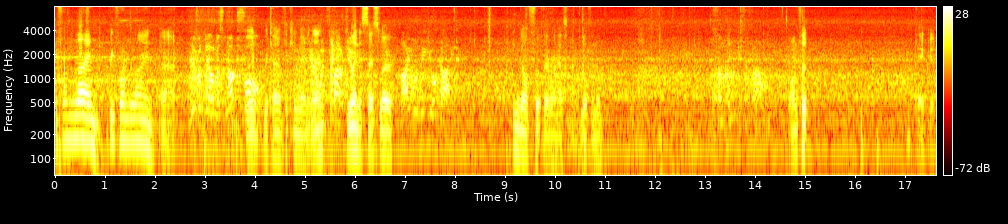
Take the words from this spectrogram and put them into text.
Reform the line! Reform the line! Ah, Rivendell must not fall. good Return of the King moment there. Gloin is so slow. I will be your guide. He can go on foot with everyone else now, Glorfindel. Something is afoul. Go on foot. Okay, good.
